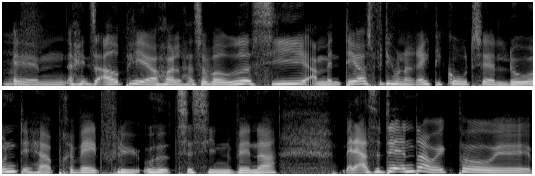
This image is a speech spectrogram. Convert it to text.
Mm. Øhm, og hendes eget PR-hold har så været ude at sige, at det er også fordi, hun er rigtig god til at låne det her privatfly ud til sine venner. Men altså, det ændrer jo ikke på, øh,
